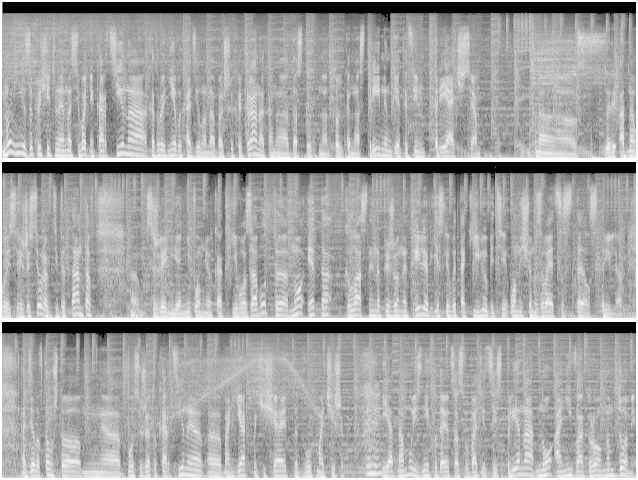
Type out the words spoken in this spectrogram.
Ну и заключительная на сегодня картина, которая не выходила на больших экранах, она доступна только на стриминге. Это фильм «Прячься» э, с одного из режиссеров, дебютантов. Э, К сожалению, я не помню, как его зовут, э, но это классный напряженный триллер, если вы такие любите. Он еще называется стелс-триллер. А Дело в том, что э, по сюжету картины маньяк похищает двух мальчишек. И одному из них удается освободиться из плена, но они в огромном доме.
